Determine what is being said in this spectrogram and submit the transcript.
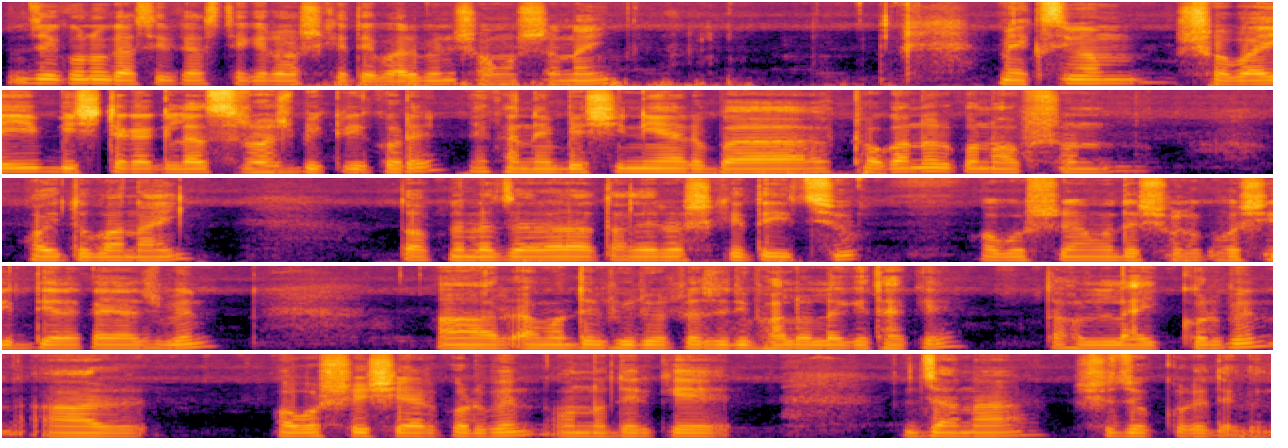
যে কোনো গাছের কাছ থেকে রস খেতে পারবেন, সমস্যা নাই। ম্যাক্সিমাম সবাই বিশ টাকা গ্লাস রস বিক্রি করে। এখানে বেশি নেওয়ার বা ঠকানোর কোনো অপশন হয়তো বা নাই। তো আপনারা যারা তাদের রস খেতে ইচ্ছুক, অবশ্যই আমাদের ষোলকবা সিদ্ধি এলাকায় আসবেন। আর আমাদের ভিডিওটা যদি ভালো লাগে থাকে, তাহলে লাইক করবেন। আর অবশ্যই শেয়ার করবেন। অন্যদেরকে জানা সুযোগ করে দেবেন।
